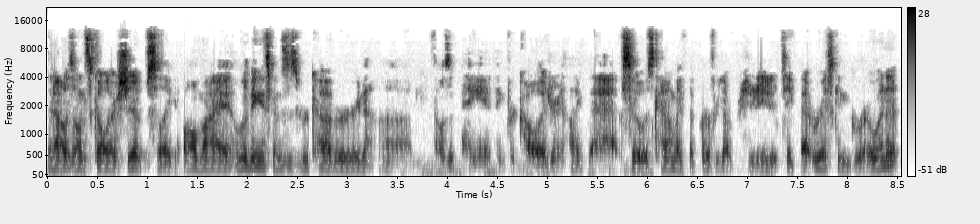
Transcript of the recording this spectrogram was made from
and I was on scholarships. So, like all my living expenses were covered. Um, I wasn't paying anything for college or anything like that. So it was kind of like the perfect opportunity to take that risk and grow in it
